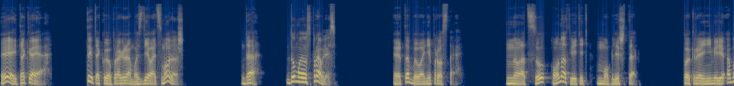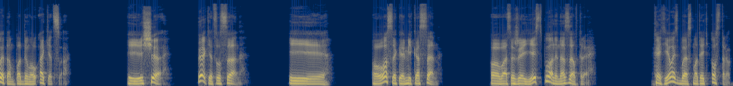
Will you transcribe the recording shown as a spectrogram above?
Эй, такая! Ты такую программу сделать сможешь? Да, Думаю, справлюсь». Это было непросто. Но отцу он ответить мог лишь так. По крайней мере, об этом подумал Акицу. И еще. Акицу-сан. И... Осака Мика-сан. У вас уже есть планы на завтра? Хотелось бы осмотреть остров.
